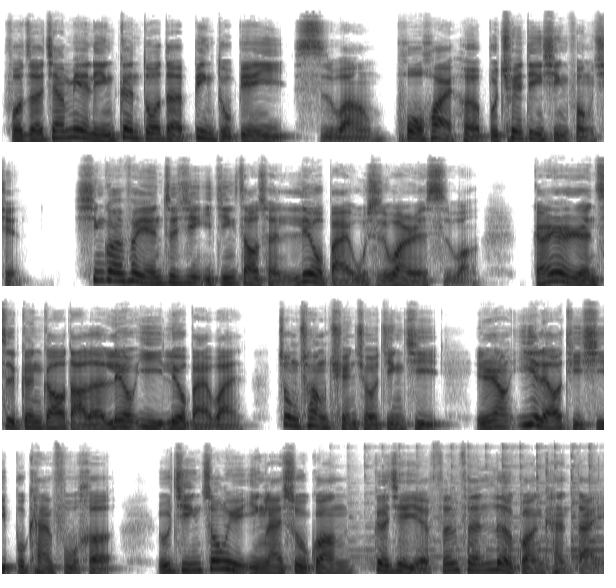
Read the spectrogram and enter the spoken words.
否则将面临更多的病毒变异、死亡、破坏和不确定性风险。新冠肺炎至今已经造成六百五十万人死亡，感染人次更高达了六亿六百万，重创全球经济，也让医疗体系不堪负荷。如今终于迎来曙光，各界也纷纷乐观看待。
